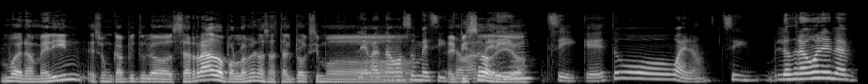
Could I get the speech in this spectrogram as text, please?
Bueno, Merín es un capítulo cerrado, por lo menos hasta el próximo Le mandamos un besito. a episodio. Merín. Sí, que estuvo bueno. Sí, los dragones la-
